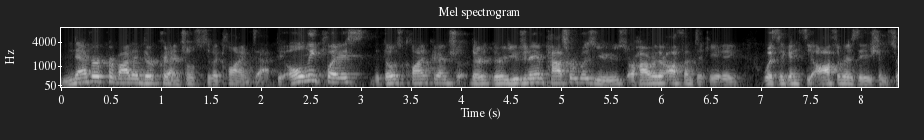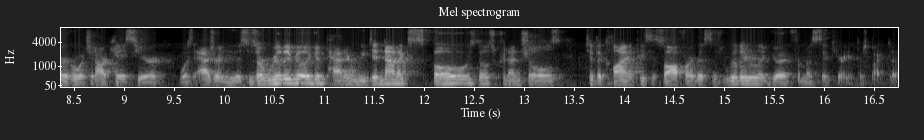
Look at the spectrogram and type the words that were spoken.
never provided their credentials to the client app. The only place that those client credentials, their, their username and password was used, or however they're authenticating, was against the authorization server, which in our case here was Azure AD. This is a really, really good pattern. We did not expose those credentials to the client piece of software. This is really, really good from a security perspective.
